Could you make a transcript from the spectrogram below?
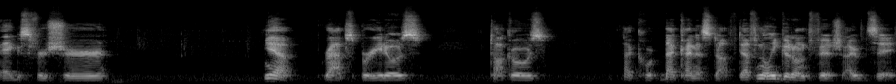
eggs for sure. Yeah, wraps, burritos, tacos, that that kind of stuff. Definitely good on fish, I would say.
